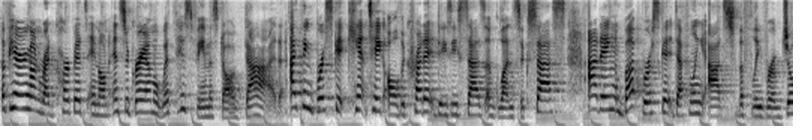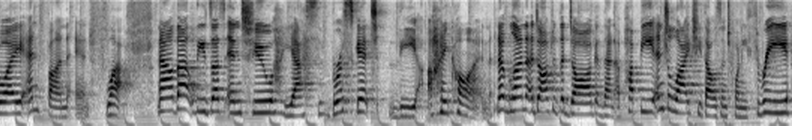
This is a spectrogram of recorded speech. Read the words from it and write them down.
appearing on red carpets and on Instagram with his famous dog dad. I think Brisket can't take all the credit Daisy says of Glenn's success, adding, but Brisket definitely adds to the flavor of joy and fun and fluff. Now that leads us into, yes, Brisket, the icon. Now Glenn adopted the dog, then a puppy in July 2023,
